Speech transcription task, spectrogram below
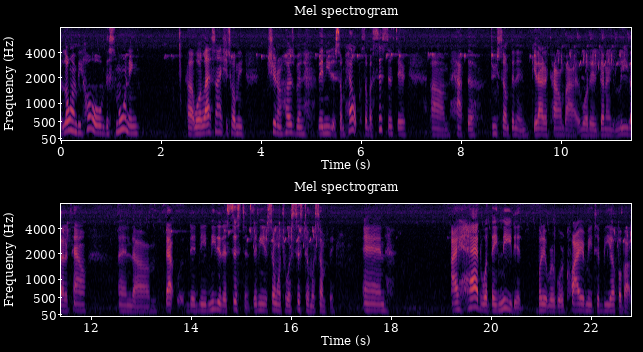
lo and behold, this morning, uh, well, last night she told me she and her husband, they needed some help, some assistance. They um, have to do something and get out of town by well they're gonna leave out of town. And um, that they, they needed assistance. They needed someone to assist them with something. And i had what they needed but it would require me to be up about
